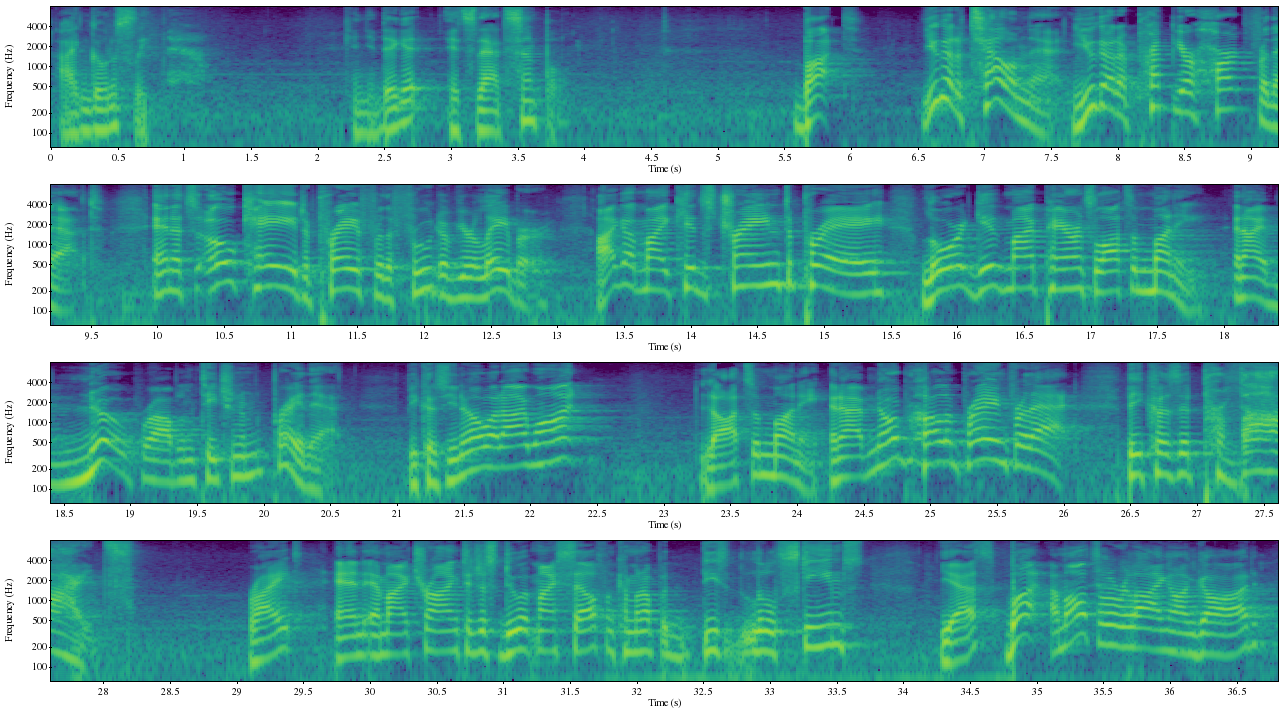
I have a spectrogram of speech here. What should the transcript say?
I can go to sleep now. Can you dig it? It's that simple. But you got to tell them that. You got to prep your heart for that. And it's okay to pray for the fruit of your labor. I got my kids trained to pray, Lord, give my parents lots of money. And I have no problem teaching them to pray that. Because you know what I want? Lots of money. And I have no problem praying for that because it provides. Right? And am I trying to just do it myself and coming up with these little schemes? Yes, but I'm also relying on God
